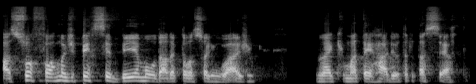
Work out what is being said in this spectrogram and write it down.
a sua forma de perceber é moldada pela sua linguagem, não é que uma está errada e outra está certa.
